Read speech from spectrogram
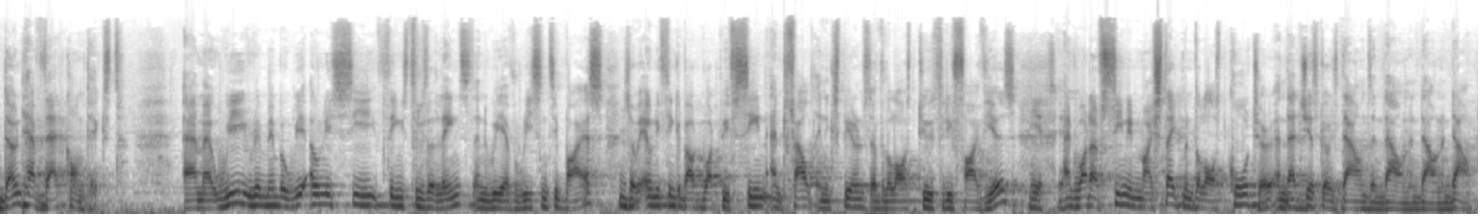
don't have that context. Um, uh, we remember we only see things through the lens and we have recency bias. So we only think about what we've seen and felt and experienced over the last two, three, five years. Yes, yes. And what I've seen in my statement the last quarter, and that just goes down and down and down and down.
